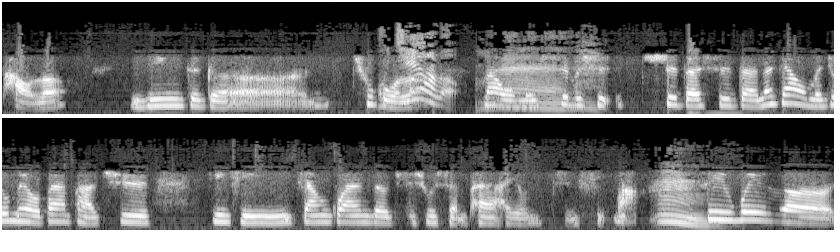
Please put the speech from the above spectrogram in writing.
跑了，已经这个出国了，了那我们是不是是的，是的？那这样我们就没有办法去进行相关的追诉审判还有执行嘛？嗯，所以为了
